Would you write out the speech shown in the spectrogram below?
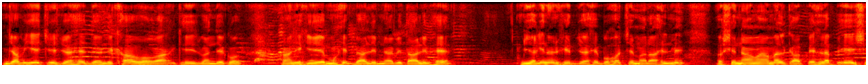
جب یہ چیز جو ہے لکھا ہوگا کہ اس بندے کو ہاں جی کہ یہ محب عالم نبی طالب ہے۔ یقیناً پھر جو ہے بہت سے مراحل میں اس کے نام عمل کا پہلا پیش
